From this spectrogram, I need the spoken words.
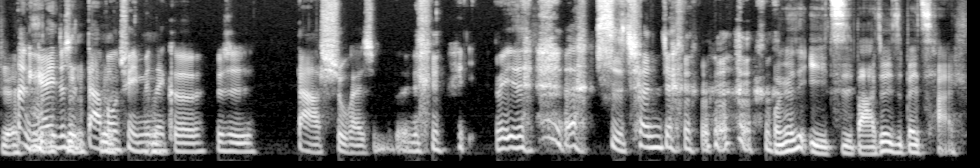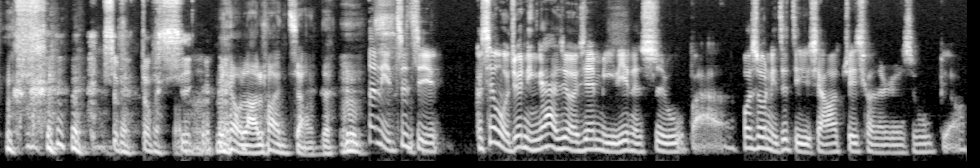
觉。那你应该就是大风圈里面那棵就是大树还是什么的，因为死撑着 我应该是椅子吧，就一直被踩。什么东西？没有啦，乱讲的。那你自己，可是我觉得你应该还是有一些迷恋的事物吧，或者说你自己想要追求的人生目标，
